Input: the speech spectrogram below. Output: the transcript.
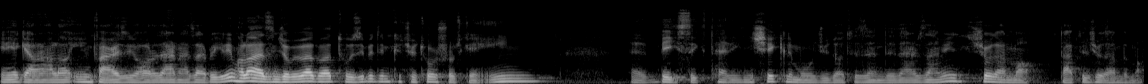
یعنی اگر حالا این فرضیه ها رو در نظر بگیریم حالا از اینجا به بعد باید توضیح بدیم که چطور شد که این بیسیک ترین شکل موجودات زنده در زمین شدن ما تبدیل شدن به ما.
